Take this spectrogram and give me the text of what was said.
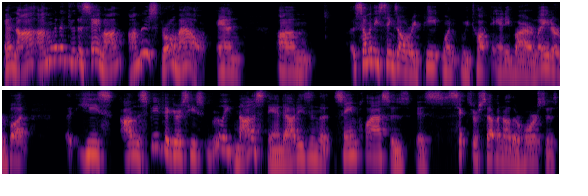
and I, am going to do the same. I'm I'm going to just throw him out. And um, some of these things I'll repeat when we talk to Andy Beyer later, but he's on the speed figures, he's really not a standout. He's in the same class as, as six or seven other horses.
